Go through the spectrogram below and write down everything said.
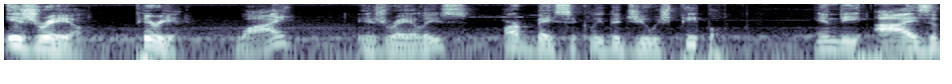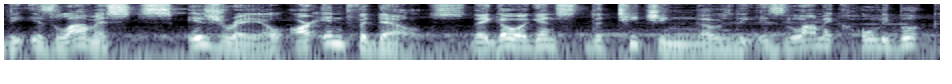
Israel. Period. Why? Israelis are basically the Jewish people. In the eyes of the Islamists, Israel are infidels. They go against the teaching of the Islamic holy book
